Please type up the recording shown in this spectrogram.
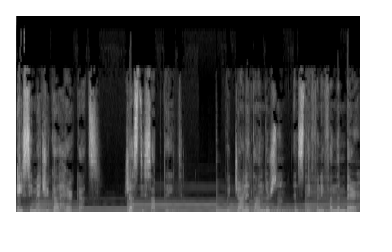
Asymmetrical Haircuts Justice Update with Janet Anderson and Stephanie van den Berg.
